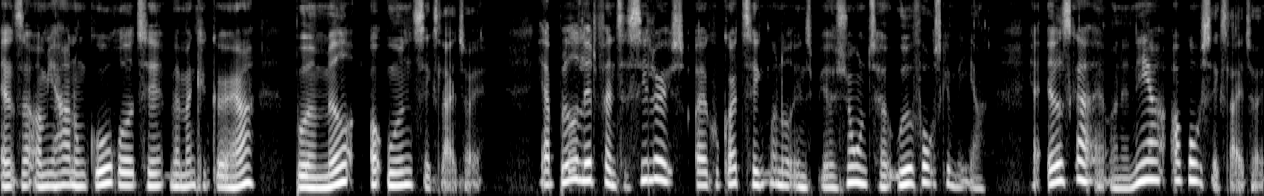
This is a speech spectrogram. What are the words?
Altså om I har nogle gode råd til, hvad man kan gøre, både med og uden sexlegetøj. Jeg er blevet lidt fantasiløs, og jeg kunne godt tænke mig noget inspiration til at udforske mere. Jeg elsker at onanere og bruge sexlegetøj.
